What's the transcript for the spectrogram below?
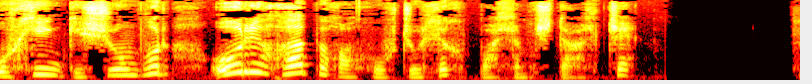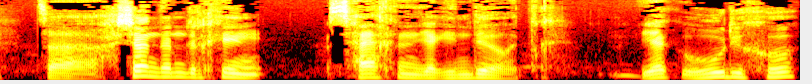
өрхийн гишүүн бүр өөрийн хоббигоо хөгжүүлэх боломжтой болжээ. За хашаанд амьдрахын сайхан яг эндээ байдаг. Яг өөрийнхөө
